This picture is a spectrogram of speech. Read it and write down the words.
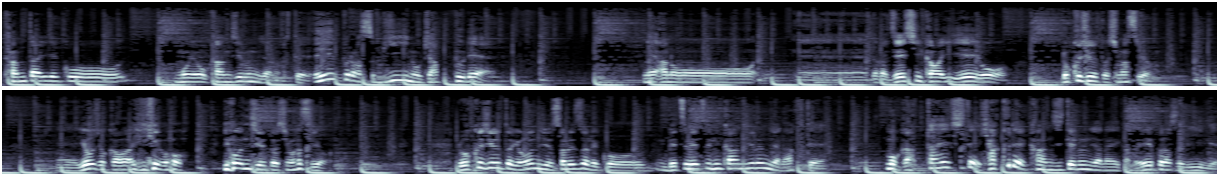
単体でこう模様を感じるんじゃなくて A プラス B のギャップでねあのー、えー、だから JC かわいい A を60としますよ、えー、幼女かわいいを40としますよ。60と40それぞれこう別々に感じるんじゃなくてもう合体して100で感じてるんじゃないかと A プラス B で。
